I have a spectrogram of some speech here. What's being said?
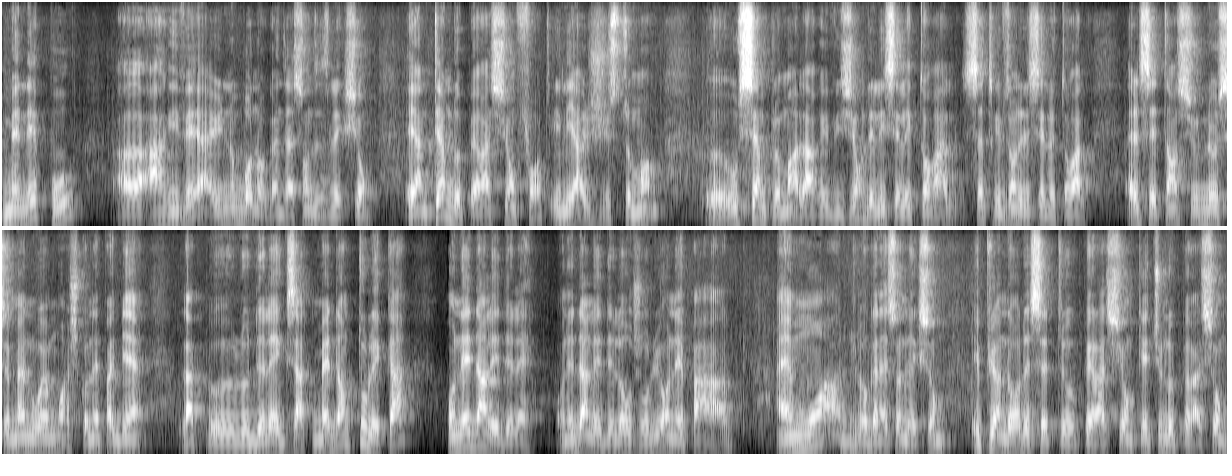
menées pour euh, arriver à une bonne organisation des élections. Et en termes d'opérations fortes, il y a justement euh, ou simplement la révision des listes électorales. Cette révision des listes électorales, elle s'étend sur deux semaines ou un mois, je ne connais pas bien euh, le délai exact, mais dans tous les cas, on est dans les délais. On est dans les délais aujourd'hui, on n'est pas un mois de l'organisation de l'élection. Et puis en dehors de cette opération, qui est une opération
